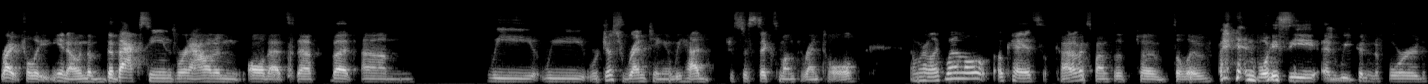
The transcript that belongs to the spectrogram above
rightfully, you know, and the the vaccines weren't out and all that stuff, but um we we were just renting and we had just a six month rental and we are like well okay it's kind of expensive to to live in boise and mm-hmm. we couldn't afford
